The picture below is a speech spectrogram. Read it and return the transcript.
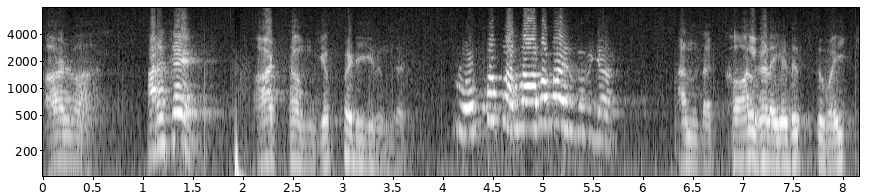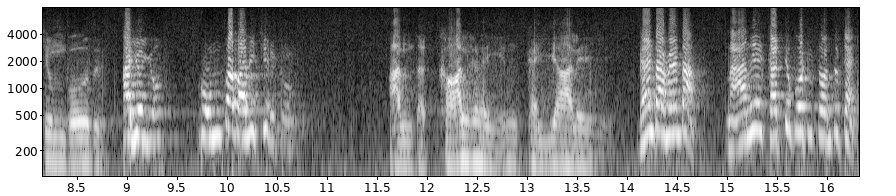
ஆழ்வார். அரசே ஆட்டம் எப்படி இருந்தது? ரொம்ப பிரமாதமா இருந்ததுங்க. அந்த கால்களை எடுத்து வைக்கும் போது ஐயோ ரொம்ப வலிச்சிருக்கும். அந்த கால்களை என் கையாலேயே வேண்டாம் வேண்டாம். நானே கட்டு போட்டுட்டு வந்துட்டேன்.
